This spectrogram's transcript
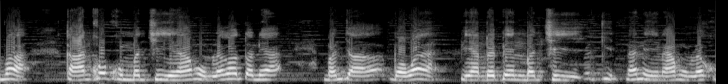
ำว่าการควบคุมบัญชีนะครับผมแล้วก็ตัวเนี้ยมันจะบอกว่าเปลี่ยนไปเป็นบัญชีธุรกิจนั่นเองนะครับผมแล้วคุณ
